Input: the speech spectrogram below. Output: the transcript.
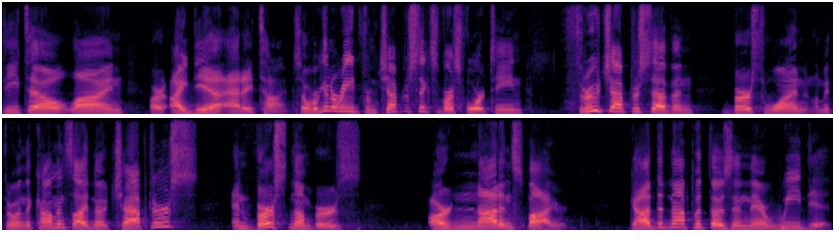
detail, line, or idea at a time. So we're going to read from chapter 6, verse 14 through chapter 7, verse 1. Let me throw in the common side note chapters and verse numbers are not inspired. God did not put those in there, we did.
